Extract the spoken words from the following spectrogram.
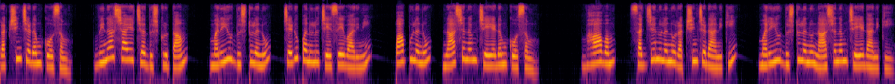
రక్షించడం కోసం. వినాశాయ చ దుష్కృతాం మరియు దుష్టులను చెడు పనులు చేసేవారిని పాపులను నాశనం చేయడం కోసం. భావం సజ్జనులను రక్షించడానికి మరియు దుష్టులను నాశనం చేయడానికి.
